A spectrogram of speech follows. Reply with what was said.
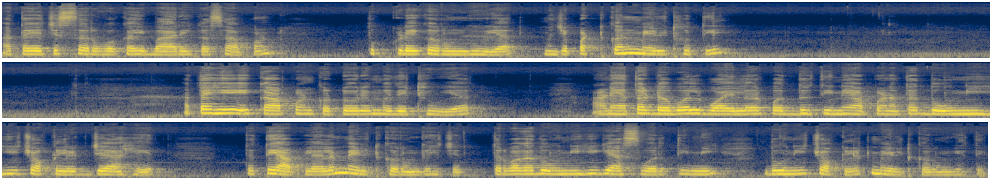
आता याचे सर्व काही बारीक असं आपण तुकडे करून घेऊयात. म्हणजे पटकन मेल्ट होतील. आता हे एका आपण कटोरीमध्ये ठेवूयात. आणि आता डबल बॉयलर पद्धतीने आपण आता दोन्हीही चॉकलेट जे आहेत तर ते आपल्याला मेल्ट करून घ्यायचे. तर बघा दोन्हीही गॅसवरती मी दोन्ही चॉकलेट मेल्ट करून घेते.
